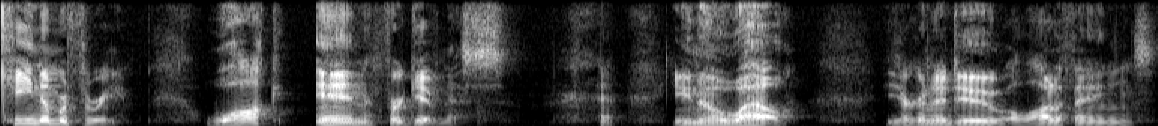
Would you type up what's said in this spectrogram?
Key number three walk in forgiveness. you know well, you're going to do a lot of things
